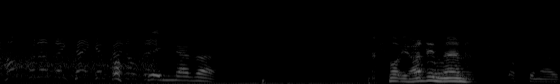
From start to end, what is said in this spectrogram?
confidently taken penalty. Fucking never. I thought you had him then. Fucking hell.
